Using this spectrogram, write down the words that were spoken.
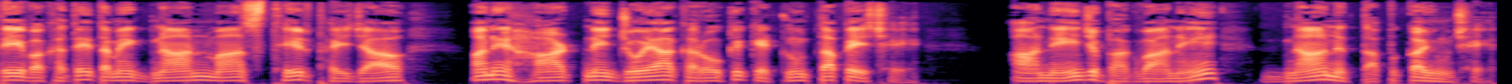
તે વખતે તમે જ્ઞાનમાં સ્થિર થઈ જાઓ અને હાર્ટને જોયા કરો કે કેટલું તપે છે. આને જ ભગવાને જ્ઞાન તપ કહ્યું છે.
